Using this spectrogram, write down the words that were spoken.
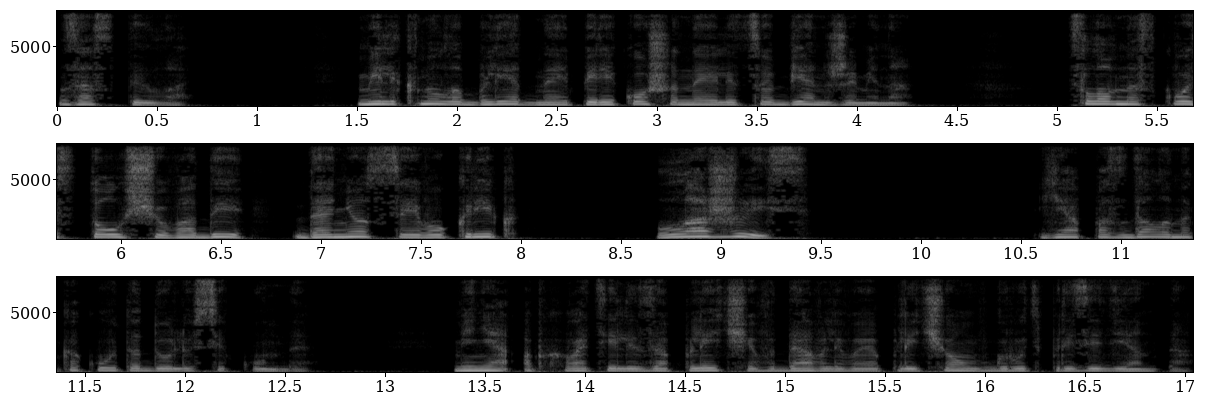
застыло. Мелькнуло бледное, перекошенное лицо Бенджамина. Словно сквозь толщу воды донесся его крик «Ложись!». Я опоздала на какую-то долю секунды. Меня обхватили за плечи, вдавливая плечом в грудь президента.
